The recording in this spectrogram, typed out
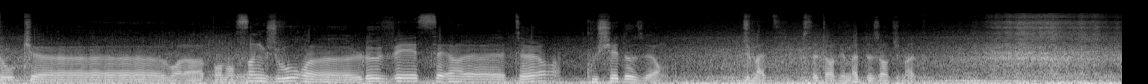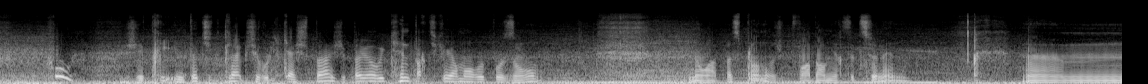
Donc euh, voilà, pendant 5 jours, lever 7h, coucher 2h du mat. 7h du mat, 2h du mat. J'ai pris une petite claque, je vous le cache pas, j'ai pas eu un week-end particulièrement reposant. Mais on va pas se plaindre, je vais pouvoir dormir cette semaine. Euh,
